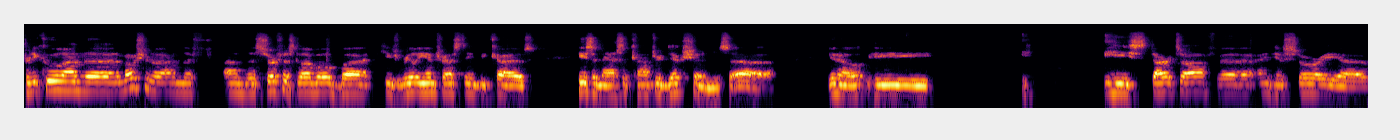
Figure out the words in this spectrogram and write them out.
pretty cool on the emotion on the on the surface level, but he's really interesting because he's a massive contradictions. Uh, you know, he he, starts off uh, in his story uh,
